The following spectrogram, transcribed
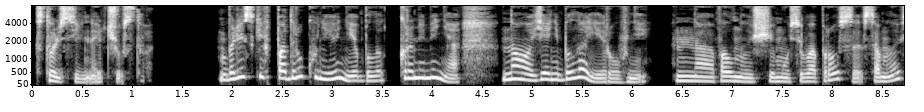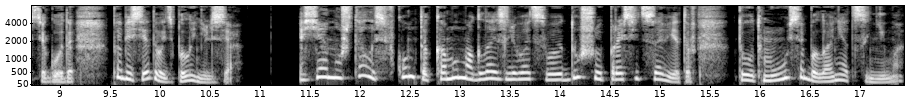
столь сильное чувство. Близких подруг у нее не было, кроме меня, но я не была ей ровней. На волнующие Мусю вопросы со мной все годы побеседовать было нельзя. Я нуждалась в ком-то, кому могла изливать свою душу и просить советов. Тут Муся была неоценима.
